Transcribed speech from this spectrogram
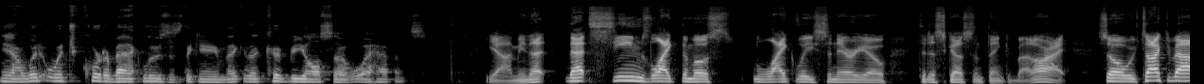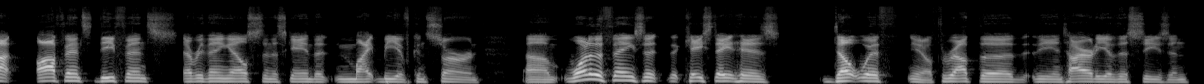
yeah, which quarterback loses the game? That that could be also what happens. Yeah, I mean that that seems like the most likely scenario to discuss and think about. All right. So we've talked about offense, defense, everything else in this game that might be of concern. Um, one of the things that, that K State has dealt with, you know, throughout the the entirety of this season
